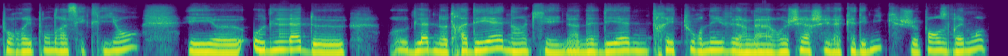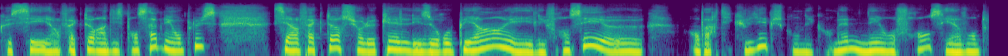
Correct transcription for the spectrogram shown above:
pour répondre à ses clients. Et au-delà de, au-delà de notre ADN, hein, qui est un ADN très tourné vers la recherche et l'académique, je pense vraiment que c'est un facteur indispensable. Et en plus, c'est un facteur sur lequel les Européens et les Français en particulier, puisqu'on est quand même né en France et avant tout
